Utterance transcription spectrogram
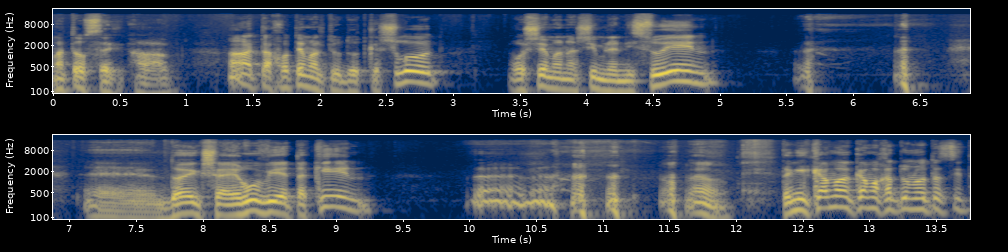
מה אתה עושה, הרב? אה, אתה חותם על תעודות כשרות, רושם אנשים לנישואין, אה, דואג שהעירוב יהיה תקין. תגיד, כמה, כמה חתונות עשית?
